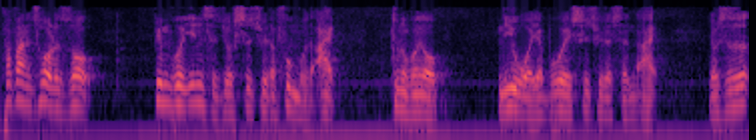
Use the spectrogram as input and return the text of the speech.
他犯了错的时候，并不会因此就失去了父母的爱。听众朋友，你我也不会失去了神的爱。有时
